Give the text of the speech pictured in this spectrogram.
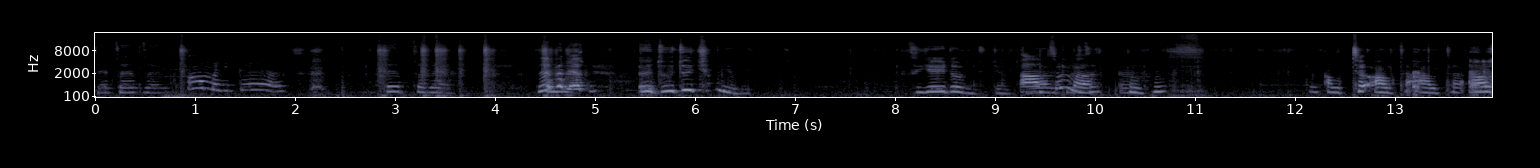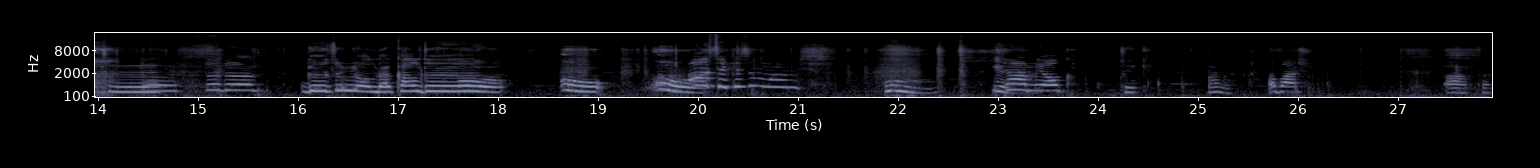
Zep zep zep. Oh my god. Zep zep. Zep zep. E, duyduğu çıkmıyor mu? Siyahı dönüşeceğim. Altı mı? Hı hı. Altı altı altı altı. Dur, Durun. Gözüm yolda kaldı. Oo. Oo. Oo. Aa sekizim varmış. Oo. Tamam yok. Çek. Var mı? O var. Altı.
